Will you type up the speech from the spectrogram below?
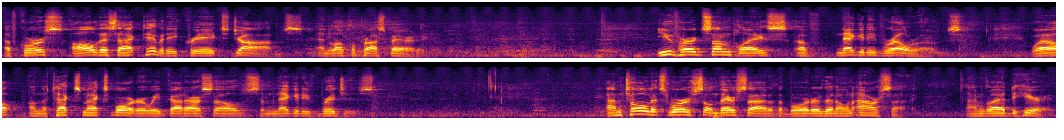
Of course, all this activity creates jobs and local prosperity. You've heard someplace of negative railroads. Well, on the Tex Mex border, we've got ourselves some negative bridges. I'm told it's worse on their side of the border than on our side. I'm glad to hear it.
